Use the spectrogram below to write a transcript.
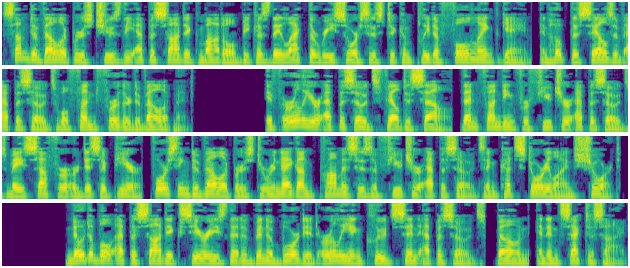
Some developers choose the episodic model because they lack the resources to complete a full-length game, and hope the sales of episodes will fund further development. If earlier episodes fail to sell, then funding for future episodes may suffer or disappear, forcing developers to renege on promises of future episodes and cut storylines short. Notable episodic series that have been aborted early include Sin episodes, Bone, and Insecticide.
